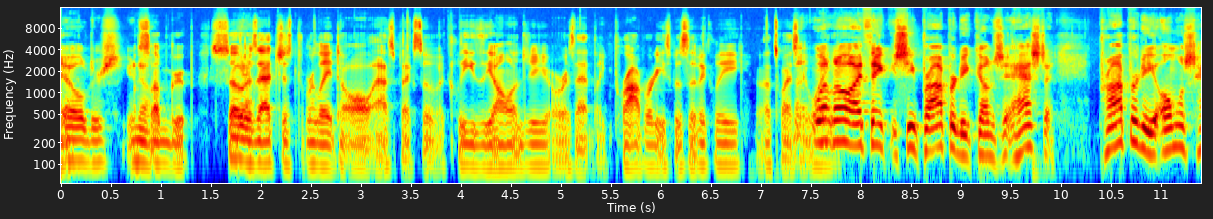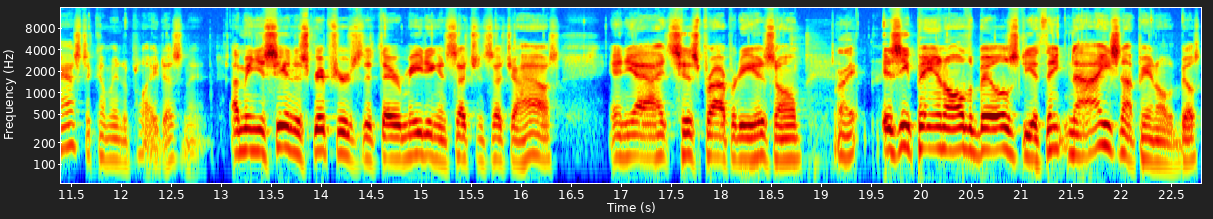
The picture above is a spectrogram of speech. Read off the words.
elders, you a know. subgroup. So Yeah. does that just relate to all aspects of ecclesiology, or is that like property specifically? That's why I say. Well, why- no, I think see property comes. It has to. Property almost has to come into play, doesn't it? I mean, you see in the scriptures that they're meeting in such and such a house, and yeah, it's his property, his home. Right. Is he paying all the bills? Do you think? Nah, he's not paying all the bills.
